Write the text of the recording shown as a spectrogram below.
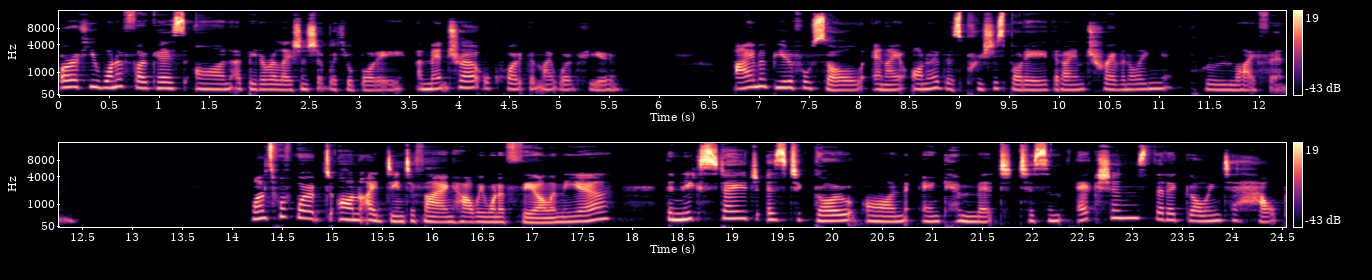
Or if you want to focus on a better relationship with your body, a mantra or quote that might work for you. I am a beautiful soul and I honor this precious body that I am traveling through life in. Once we've worked on identifying how we want to feel in the year, the next stage is to go on and commit to some actions that are going to help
